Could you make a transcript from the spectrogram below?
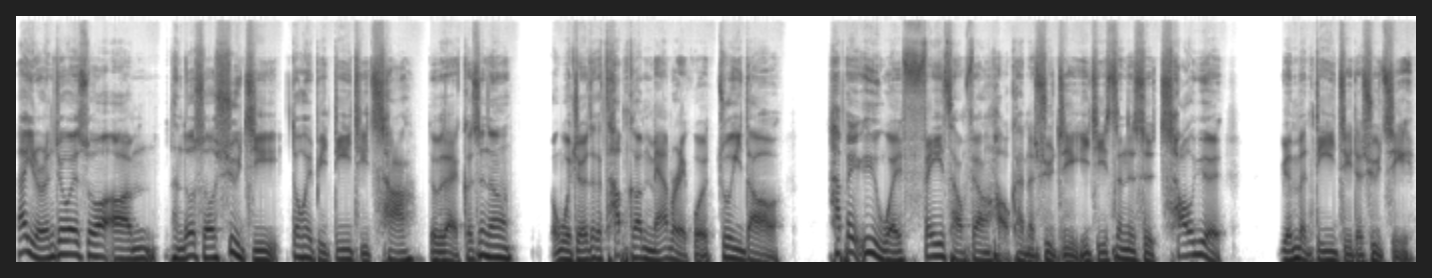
那有人就会说，嗯，很多时候续集都会比第一集差，对不对？可是呢，我觉得这个 Top Gun Maverick，我注意到它被誉为非常非常好看的续集，以及甚至是超越原本第一集的续集。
